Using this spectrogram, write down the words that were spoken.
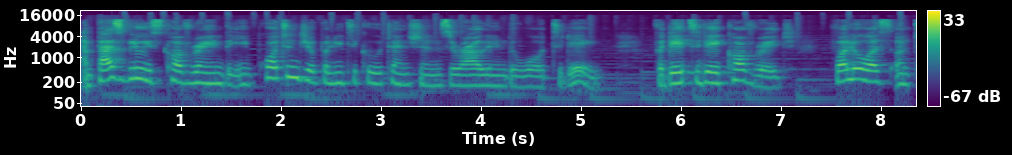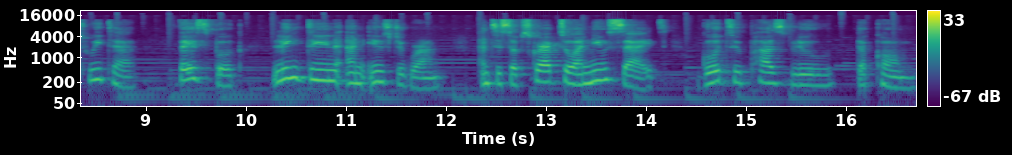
and PassBlue is covering the important geopolitical tensions surrounding the world today. For day to day coverage, follow us on Twitter, Facebook, LinkedIn, and Instagram. And to subscribe to our news site, go to passblue.com.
